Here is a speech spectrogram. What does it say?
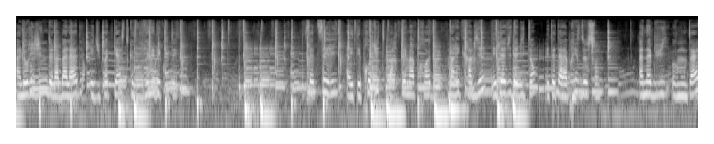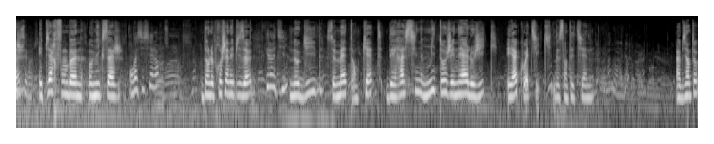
à l'origine de la balade et du podcast que vous venez d'écouter. Cette série a été produite par Théma Prod. Marie Crabier et David Habitant étaient à la prise de son. Anna Bui au montage et Pierre Fonbonne au mixage. On reste ici alors? Dans le prochain épisode, nos guides se mettent en quête des racines mythogénéalogiques et aquatiques de Saint-Étienne. À bientôt.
